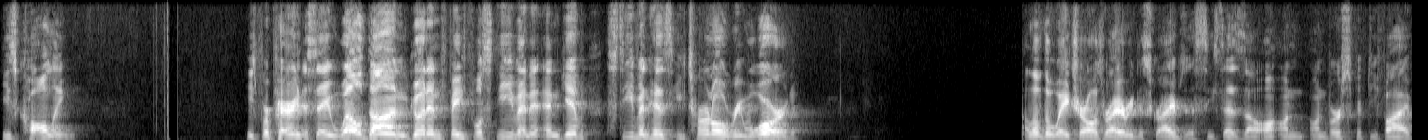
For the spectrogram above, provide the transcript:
He's calling. He's preparing to say, Well done, good and faithful Stephen, and give Stephen his eternal reward. I love the way Charles Ryrie describes this. He says uh, on, on verse 55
